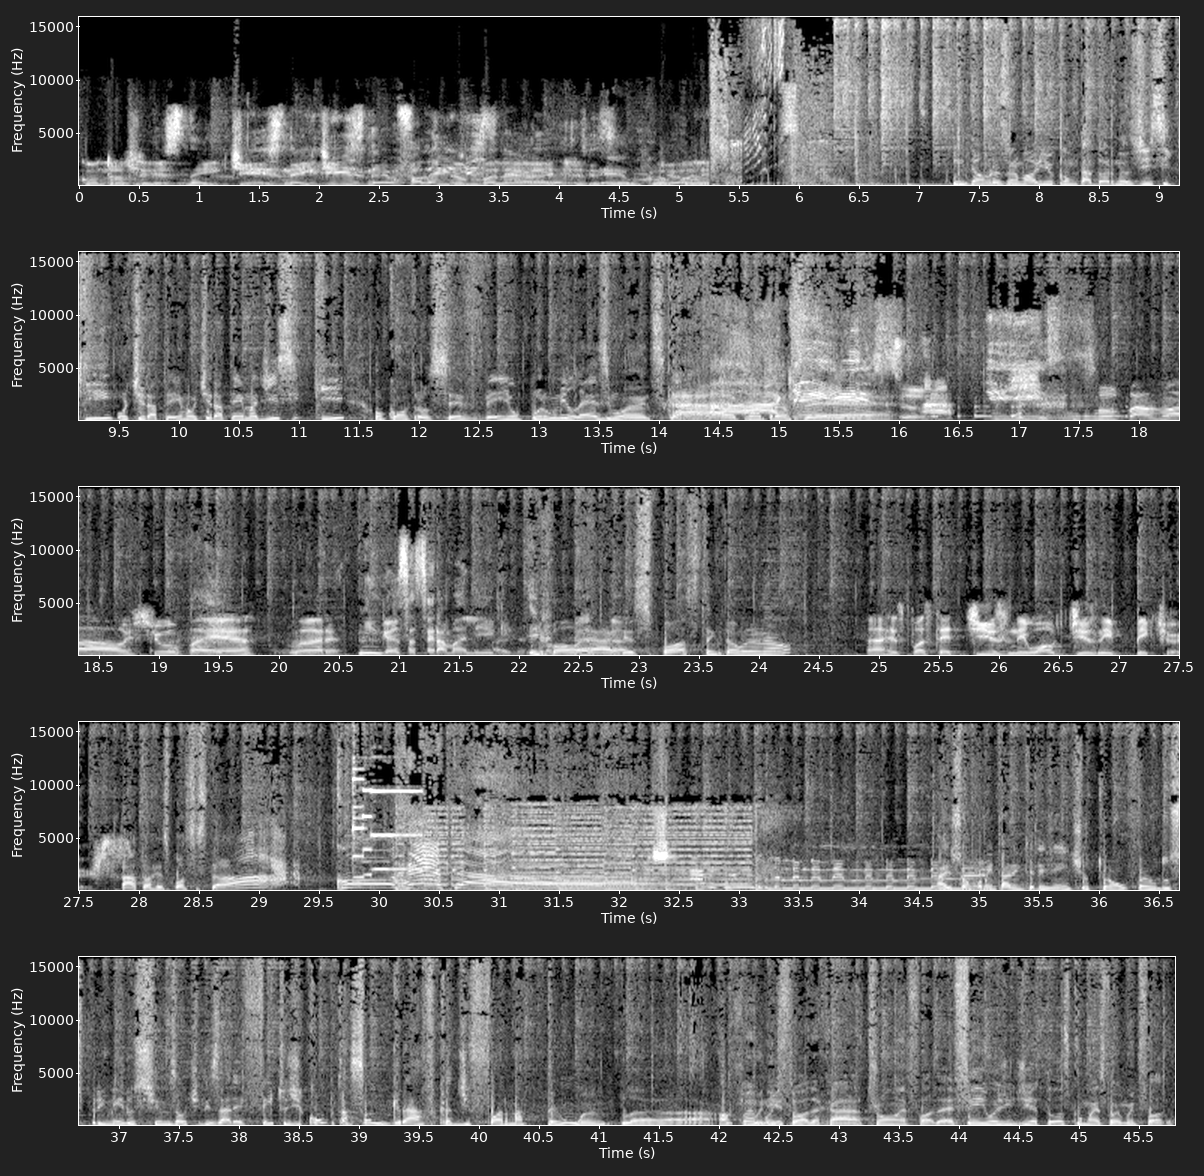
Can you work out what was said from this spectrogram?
Ctrl Disney, Disney, Disney, eu falei, eu Disney. falei, eu falei. Então, professor Maurinho, o computador nos disse que o Tirateima, o Tirateima disse que o Ctrl C veio por um milésimo antes, cara. Ah, ah Ctrl que C. isso? Ah, que isso? Chupa mal, chupa essa agora. Vingança será maligna. E qual é a resposta, então, Bruno? A resposta é Disney, Walt Disney Pictures. Tá, tua resposta está correta! Aí só um comentário inteligente, o Tron foi um dos primeiros filmes a utilizar efeitos de computação gráfica de forma tão ampla. Ó, que foi bonito. muito foda, cara. Tron é foda. É feio hoje em dia, é tosco, mas foi muito foda.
